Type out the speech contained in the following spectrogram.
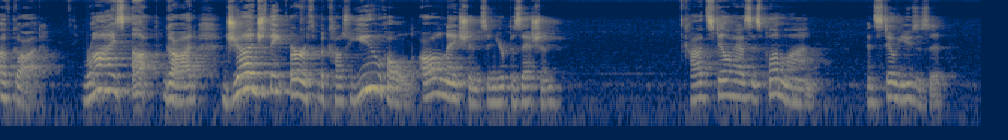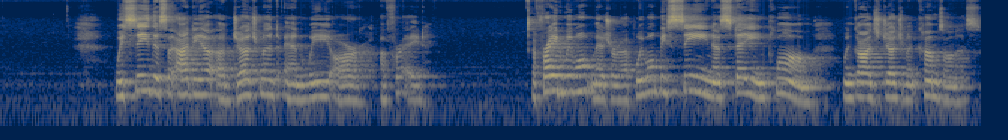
of God. Rise up, God, judge the earth because you hold all nations in your possession. God still has his plumb line and still uses it. We see this idea of judgment and we are afraid. Afraid we won't measure up. We won't be seen as staying plumb when God's judgment comes on us.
